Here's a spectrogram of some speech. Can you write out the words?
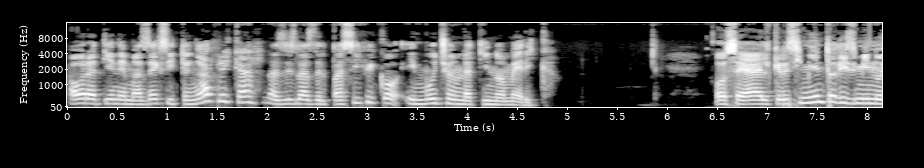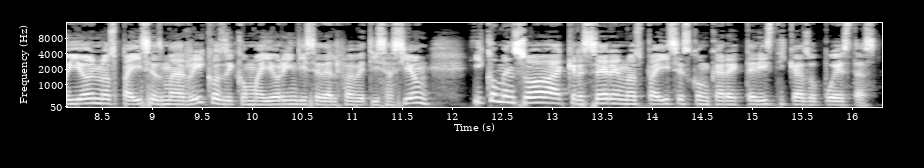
ahora tiene más éxito en África, las islas del Pacífico y mucho en Latinoamérica. O sea, el crecimiento disminuyó en los países más ricos y con mayor índice de alfabetización, y comenzó a crecer en los países con características opuestas.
